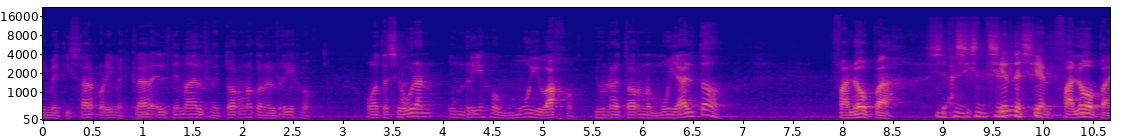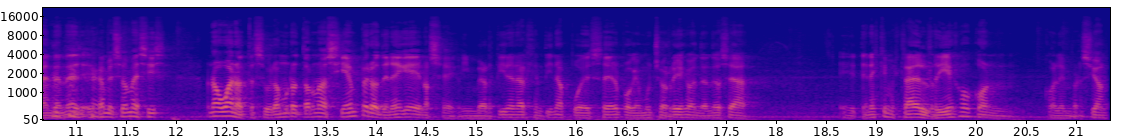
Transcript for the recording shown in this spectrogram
mimetizar por ahí, mezclar el tema del retorno con el riesgo. Cuando te aseguran un riesgo muy bajo y un retorno muy alto, falopa. Así, 100 de 100, falopa, ¿entendés? En cambio, si vos me decís, no, bueno, te aseguramos un retorno de 100, pero tenés que, no sé, invertir en Argentina puede ser porque hay mucho riesgo, ¿entendés? O sea, eh, tenés que mezclar el riesgo con, con la inversión.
